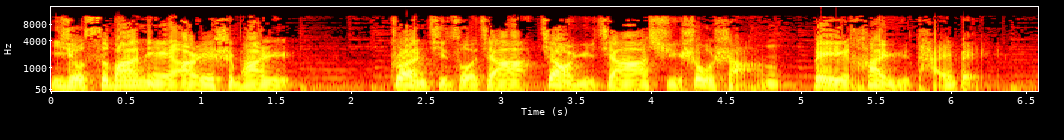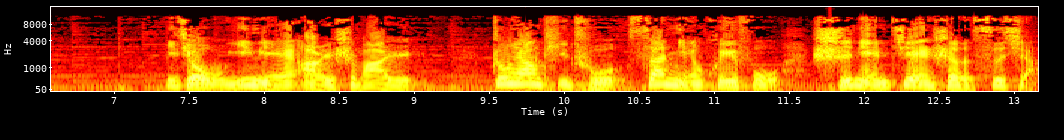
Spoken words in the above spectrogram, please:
一九四八年二月十八日，传记作家、教育家许寿裳被害于台北。一九五一年二月十八日，中央提出三年恢复、十年建设的思想。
